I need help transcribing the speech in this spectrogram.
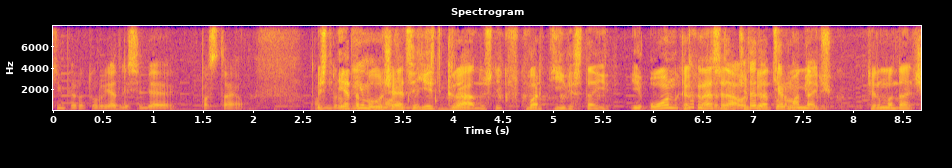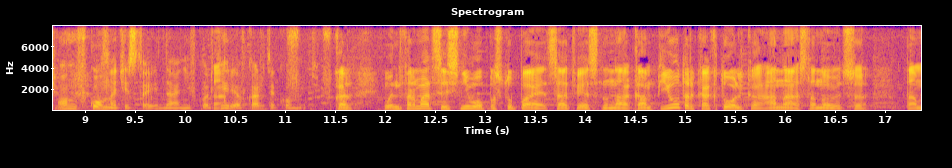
температуру, я для себя поставил. То есть Там это другим, получается, быть, есть градусник в квартире стоит, и он как Ну, раз это да, эту вот это температуру термодатчик. Термодатчик. Он в комнате стоит, да, не в квартире, а в каждой комнате. В каж- Информация с него поступает, соответственно, на компьютер. Как только она становится там,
